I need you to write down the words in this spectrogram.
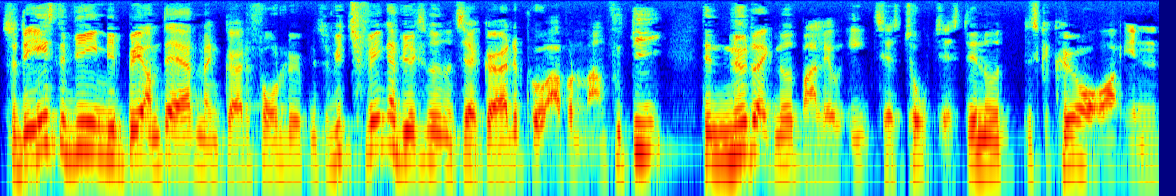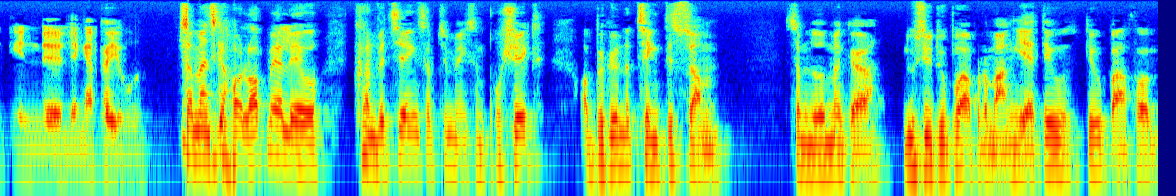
så det eneste, vi egentlig beder om, det er, at man gør det fortløbende. Så vi tvinger virksomhederne til at gøre det på abonnement, fordi det nytter ikke noget bare at lave en test, to test. Det er noget, det skal køre over en, en uh, længere periode. Så man skal holde op med at lave konverteringsoptimering som projekt, og begynde at tænke det som, som noget, man gør. Nu siger du på abonnement, ja, det er, jo, det er jo bare for,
